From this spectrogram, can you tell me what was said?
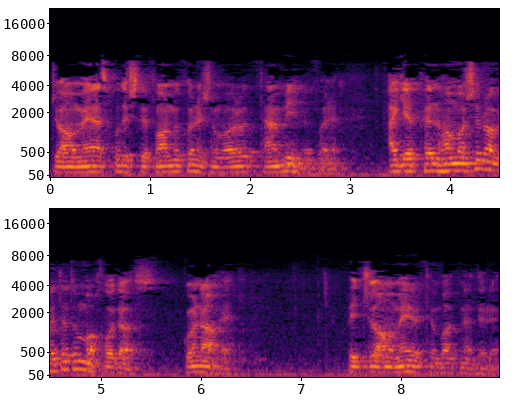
جامعه از خودش دفاع می‌کنه شما رو تنبیه می‌کنه. اگه پنهان باشه رابطتون با خداست. گناهه. به جامعه ارتباط نداره.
